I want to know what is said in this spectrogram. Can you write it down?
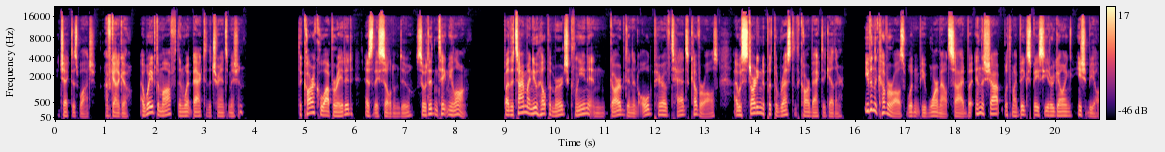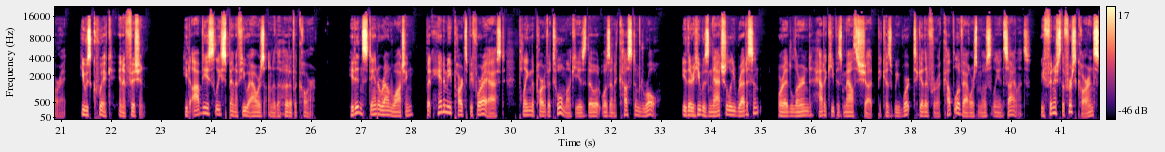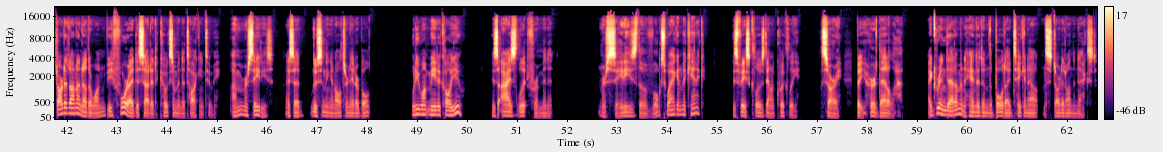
He checked his watch. I've got to go. I waved him off, then went back to the transmission. The car cooperated, as they seldom do, so it didn't take me long. By the time my new help emerged clean and garbed in an old pair of Tad's coveralls, I was starting to put the rest of the car back together. Even the coveralls wouldn't be warm outside, but in the shop with my big space heater going, he should be all right. He was quick and efficient. He'd obviously spent a few hours under the hood of a car. He didn't stand around watching, but handed me parts before I asked, playing the part of a tool monkey as though it was an accustomed role. Either he was naturally reticent or had learned how to keep his mouth shut because we worked together for a couple of hours mostly in silence. We finished the first car and started on another one before I decided to coax him into talking to me. I'm Mercedes, I said, loosening an alternator bolt. What do you want me to call you? His eyes lit for a minute. Mercedes, the Volkswagen mechanic? His face closed down quickly. Sorry, but you heard that a lot. I grinned at him and handed him the bolt I'd taken out and started on the next.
